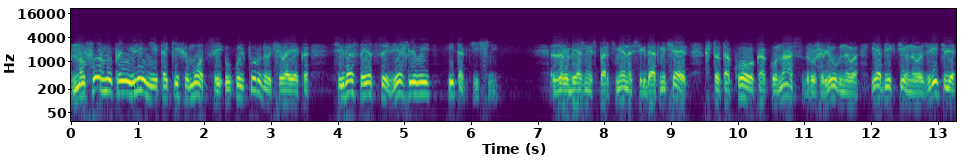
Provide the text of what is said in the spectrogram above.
Но формы проявления таких эмоций у культурного человека всегда остается вежливой и тактичной. Зарубежные спортсмены всегда отмечают, что такого, как у нас, дружелюбного и объективного зрителя,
